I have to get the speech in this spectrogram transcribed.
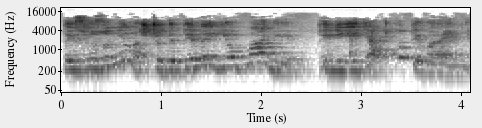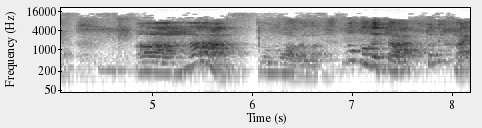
та й зрозуміла, що дитина її обманює. То й не їдять коти варення. Ага, промовила. Ну, коли так, то нехай.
